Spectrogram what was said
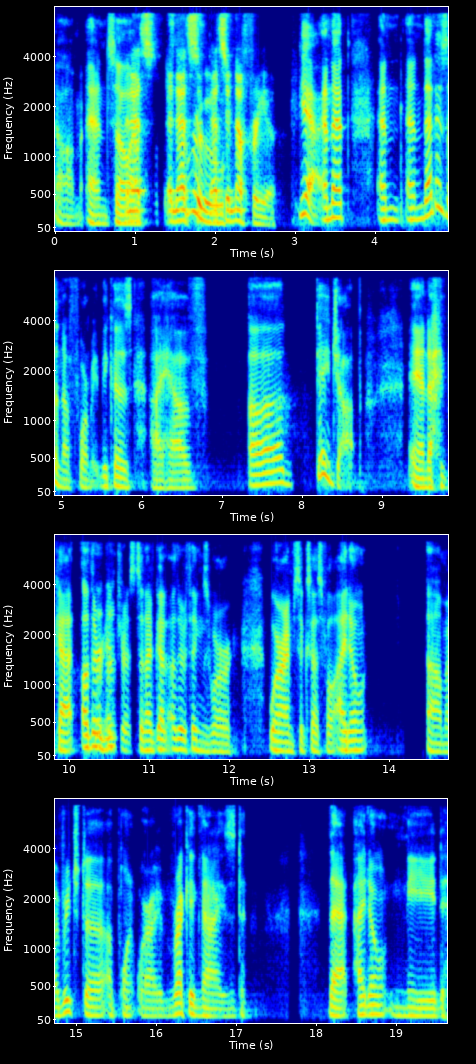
um, and so and that's and that's through- that's enough for you. yeah and that and and that is enough for me because i have a day job and i've got other Mhm. interests and i've got other things where where i'm successful i don't um, i've reached a, a point where I've recognized that i don't need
